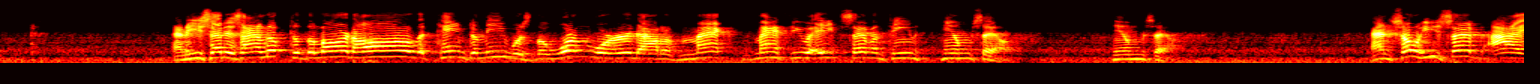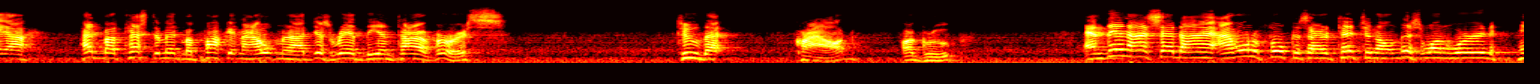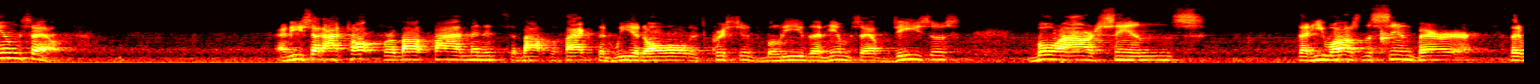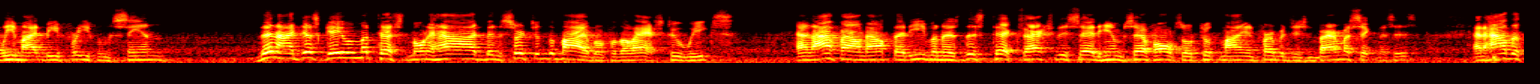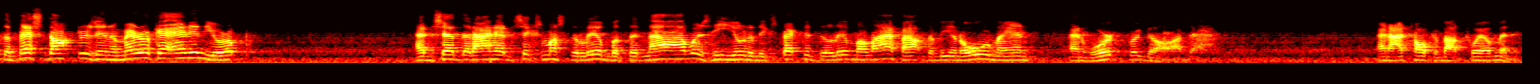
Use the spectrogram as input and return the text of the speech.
And he said, As I looked to the Lord, all that came to me was the one word out of Matthew 8 17, Himself. Himself. And so he said, I uh, had my testament in my pocket and I opened it. I just read the entire verse to that crowd or group. And then I said, I, I want to focus our attention on this one word, Himself. And he said, I talked for about five minutes about the fact that we had all, as Christians, believe that Himself, Jesus, bore our sins, that He was the sin bearer, that we might be free from sin. Then I just gave him a testimony how I'd been searching the Bible for the last two weeks. And I found out that even as this text actually said, Himself also took my infirmities and bare my sicknesses, and how that the best doctors in America and in Europe had said that I had six months to live, but that now I was healed and expected to live my life out to be an old man and work for God. And I talked about 12 minutes.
